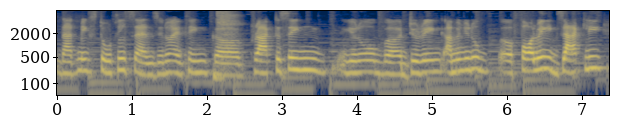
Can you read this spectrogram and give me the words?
That makes total sense. You know, I think uh, practicing, you know, uh, during, I mean, you know, uh, following exactly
